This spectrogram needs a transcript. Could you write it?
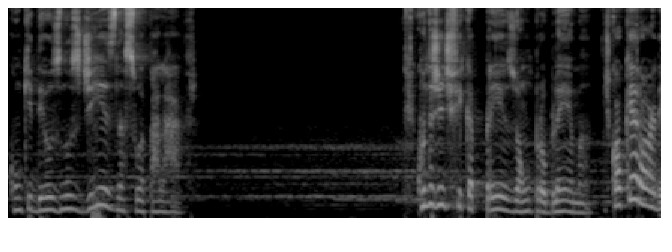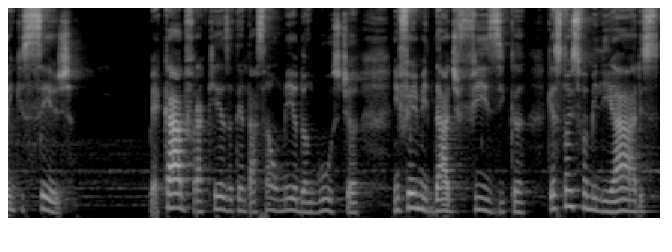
com o que Deus nos diz na Sua palavra. Quando a gente fica preso a um problema, de qualquer ordem que seja, pecado, fraqueza, tentação, medo, angústia, enfermidade física, questões familiares,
